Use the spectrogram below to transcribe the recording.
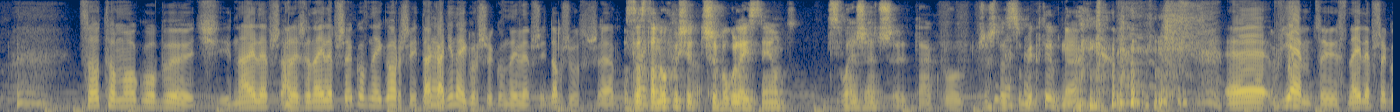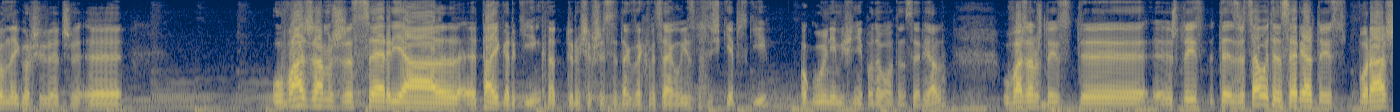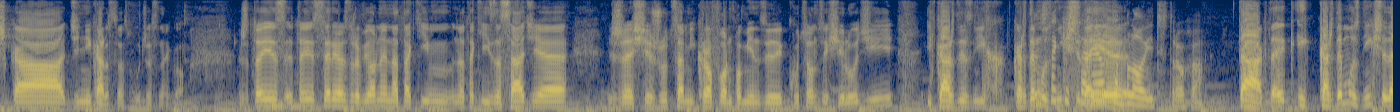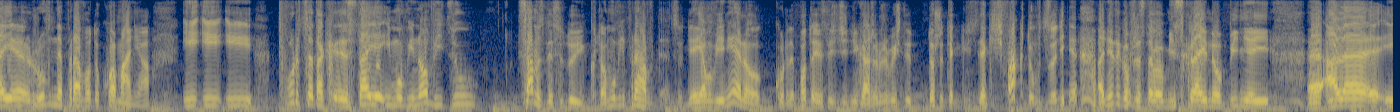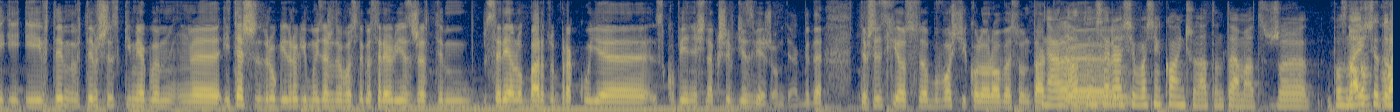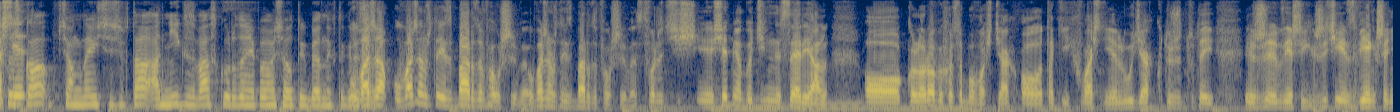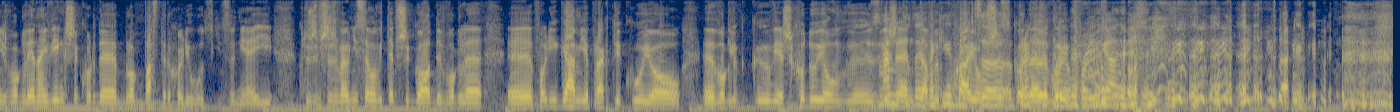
Co to mogło być? Najlepsze, ale że najlepszego w najgorszej, tak? tak? A nie najgorszego w najlepszej. Dobrze usłyszałem. Zastanówmy się, czy w ogóle istnieją złe rzeczy, tak? Bo przecież to jest subiektywne. e, wiem, co jest najlepszego w najgorszej rzeczy. E, Uważam, że serial e, Tiger King, nad którym się wszyscy tak zachwycają, jest dosyć kiepski. Ogólnie mi się nie podobał ten serial. Uważam, że to jest, e, że, to jest że cały ten serial to jest porażka dziennikarstwa współczesnego. Że to jest, to jest serial zrobiony na, takim, na takiej zasadzie, że się rzuca mikrofon pomiędzy kłócących się ludzi i każdy z nich, każdemu z nich się daje... To jest taki tabloid trochę. Tak, tak, i każdemu z nich się daje równe prawo do kłamania. I, i, i twórca tak staje i mówi, no widzu, sam zdecyduj, kto mówi prawdę, co nie? Ja mówię, nie no, kurde, po to jesteś dziennikarzem, żebyś ty doszedł do jakichś, jakichś faktów, co nie? A nie tylko przedstawiał mi skrajne opinie i... E, ale i, i, i w, tym, w tym wszystkim jakbym... E, I też drugi, drugi mój zarzut wobec tego serialu jest, że w tym serialu bardzo brakuje skupienia się na krzywdzie zwierząt, jakby te, te wszystkie osobowości kolorowe są tak... No, ale ten serial się właśnie kończy na ten temat, że poznaliście no, to właśnie... wszystko, wciągnęliście się w to, a nikt z was, kurde, nie pomyślał o tych biednych tygrysach. Uważam, uważam, że to jest bardzo fałszywe. Uważam, że to jest bardzo fałszywe. Stworzyć siedmiogodzinny serial o kolorowych osobowościach, o takich właśnie ludziach, którzy tutaj, wiesz, ich życie jest większe niż w ogóle największy, kurde, blockbuster hollywoodzki, co nie? I którzy przeżywają niesamowite przygody, w ogóle e, poligamię praktykują, e, w ogóle, wiesz, hodują zwierzęta, wybuchają wszystko na lewo i poligamię. tak.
